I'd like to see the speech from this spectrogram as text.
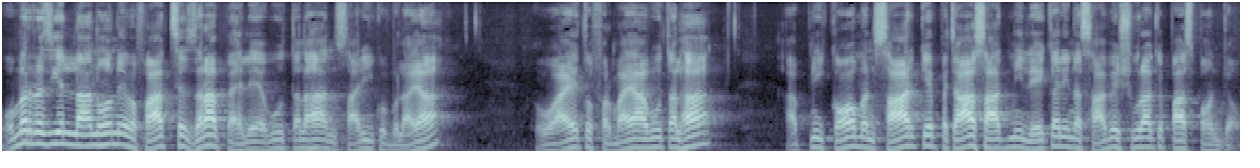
عمر رضی اللہ عنہ نے وفات سے ذرا پہلے ابو طلحہ انصاری کو بلایا۔ وہ آئے تو فرمایا، ابو طلحہ اپنی قوم انصار کے پچاس آدمی لے کر ان اصحاب شورا کے پاس پہنچ جاؤ۔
